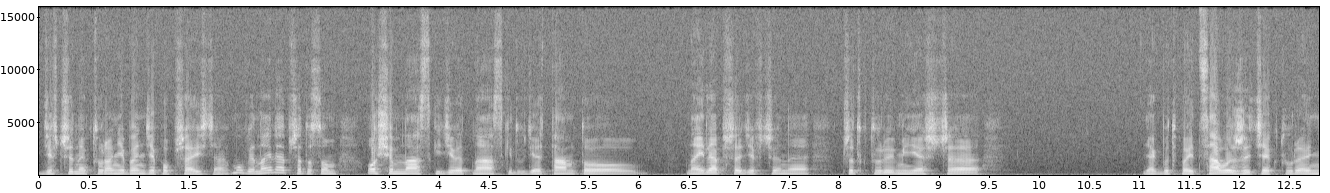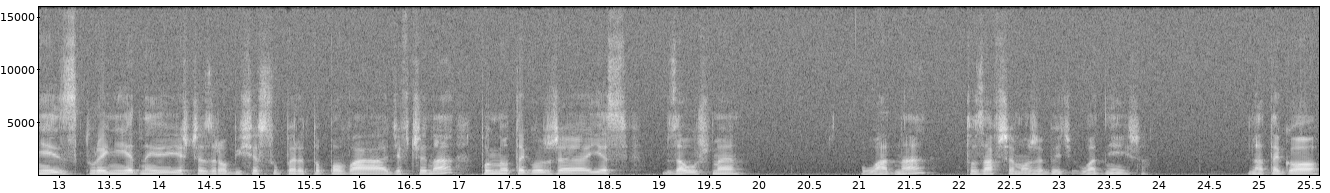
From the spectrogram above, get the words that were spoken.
dziewczynę, która nie będzie po przejściach. Mówię, najlepsze to są osiemnastki, dziewiętnastki, dwudziestki, tam to najlepsze dziewczyny, przed którymi jeszcze jakby to powiedzieć, całe życie, które nie, z której nie jednej jeszcze zrobi się super topowa dziewczyna, pomimo tego, że jest załóżmy ładna, to zawsze może być ładniejsza. Dlatego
